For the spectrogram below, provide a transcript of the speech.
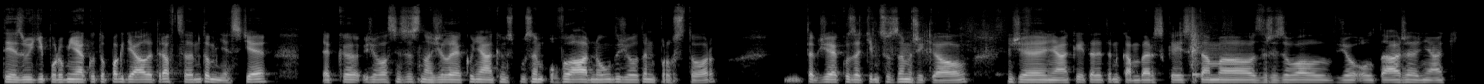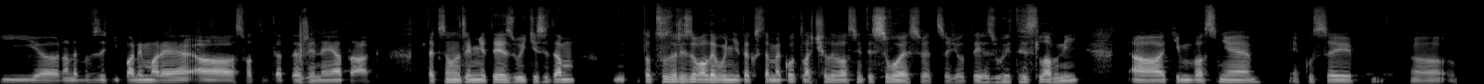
ty jezuiti podobně jako to pak dělali teda v celém tom městě, tak že vlastně se snažili jako nějakým způsobem ovládnout že jo, ten prostor takže jako zatím, co jsem říkal, že nějaký tady ten kamberský si tam eh, zřizoval že oltáře nějaký eh, na nebevzetí Pany Marie a svatý Kateřiny a tak, tak samozřejmě ty jezuiti si tam to, co zřizovali oni, tak si tam jako tlačili vlastně ty svoje světce, že ty jezuity slavný a tím vlastně jako si uh,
